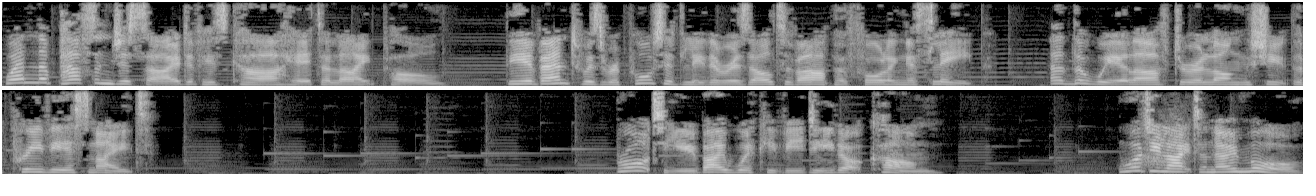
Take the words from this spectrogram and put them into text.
when the passenger side of his car hit a light pole. The event was reportedly the result of Apa falling asleep at the wheel after a long shoot the previous night. Brought to you by wikividi.com. Would you like to know more?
